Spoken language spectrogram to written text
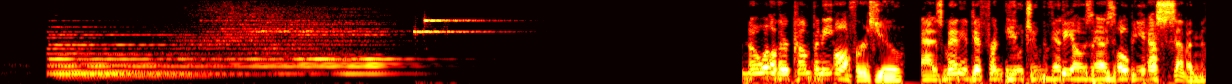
No other company offers you as many different YouTube videos as OBS 7.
